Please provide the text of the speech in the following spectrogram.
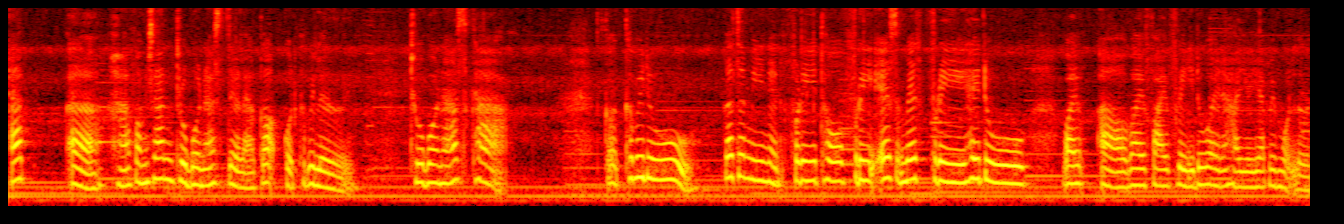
แอปอหาฟังก์ชัน True Bonus เจอแล้วก็กดเข้าไปเลย True Bonus ค่ะ กดเข้าไปดู ก็จะมีเน็ตฟรีโทรฟรี SMS ฟรีให้ดู Wi- เอ่อ Wi-Fi ฟรีด้วยนะคะเยอะแยะไปหมดเลย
